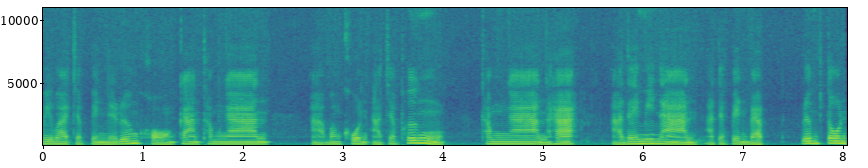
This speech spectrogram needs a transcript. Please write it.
ไม่ว่าจะเป็นในเรื่องของการทำงาน บางคนอาจจะเพิ่ง ทำงานนะคะอาจได้ไม่นานอาจจะเป็นแบบเริ่มต้น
